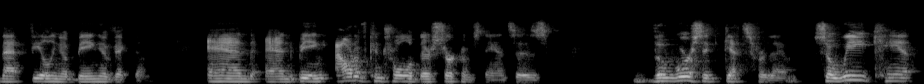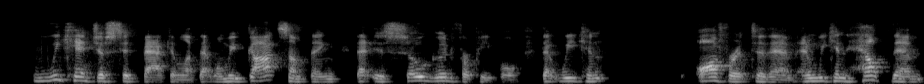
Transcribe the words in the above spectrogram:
that feeling of being a victim and and being out of control of their circumstances the worse it gets for them. So we can't we can't just sit back and let that. When we've got something that is so good for people that we can offer it to them and we can help them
